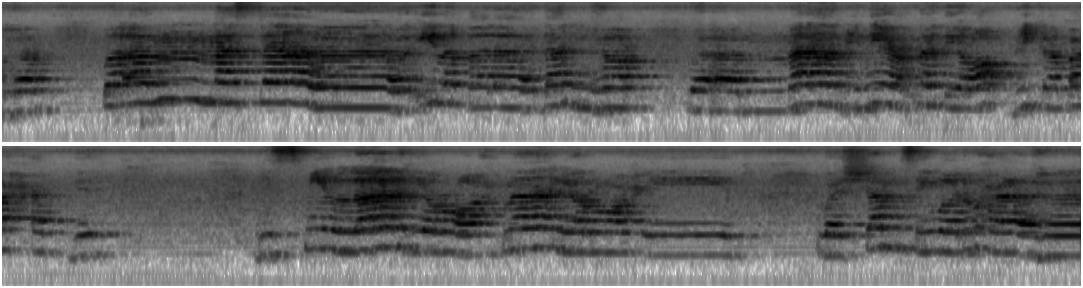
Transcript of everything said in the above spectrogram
تقهر وأما السائل فلا تنهر. وأما بنعمة ربك فحدث. بسم الله الرحمن الرحيم. والشمس وضحاها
